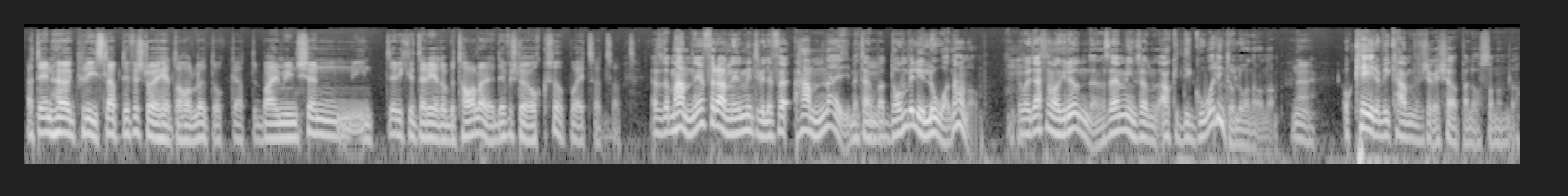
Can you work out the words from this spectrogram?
att det är en hög prislapp, det förstår jag helt och hållet. Och att Bayern München inte riktigt är redo att betala det, det förstår jag också på ett sätt. Så att, Alltså de hamnade i en förhandling de inte ville för, hamna i med tanke på att de ville ju låna honom. Det var ju det som var grunden. Sen minns jag att det går inte att låna honom. nej. Okej då, vi kan väl försöka köpa loss honom då.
